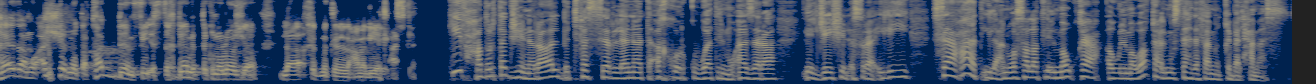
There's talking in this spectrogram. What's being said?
هذا مؤشر متقدم في استخدام التكنولوجيا لخدمة العمليات العسكرية. كيف حضرتك جنرال بتفسر لنا تأخر قوات المؤازرة للجيش الإسرائيلي ساعات إلى أن وصلت للموقع أو المواقع المستهدفة من قبل حماس؟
